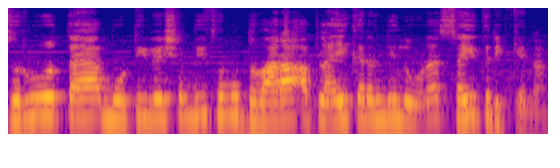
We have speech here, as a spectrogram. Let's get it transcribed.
ਜ਼ਰੂਰਤ ਹੈ ਮੋਟੀਵੇਸ਼ਨ ਦੀ ਤੁਹਾਨੂੰ ਦੁਬਾਰਾ ਅਪਲਾਈ ਕਰਨ ਦੀ ਲੋੜ ਹੈ ਸਹੀ ਤਰੀਕੇ ਨਾਲ।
